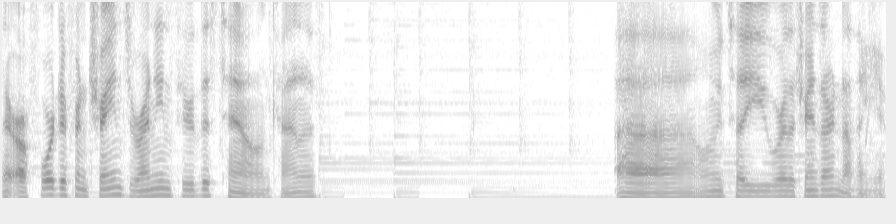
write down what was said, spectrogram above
There are four different trains running through this town, kind of. Uh, let me tell you where the trains are. No, thank you.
